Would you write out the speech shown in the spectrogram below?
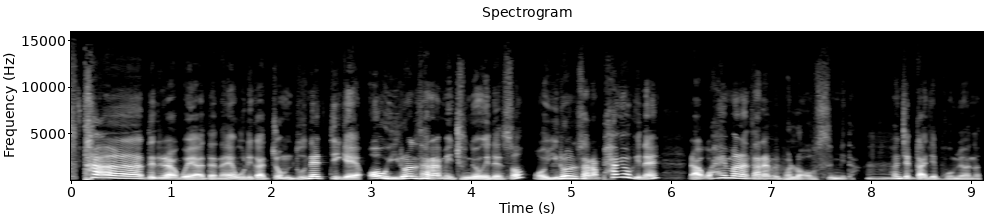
스타들이라고 해야 되나요? 우리가 좀 눈에 띄게 어 이런 사람이 중용이 됐어? 어 이런 음. 사람 파격이네?라고 할 만한 사람이 별로 없습니다. 음. 현재까지 보면은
